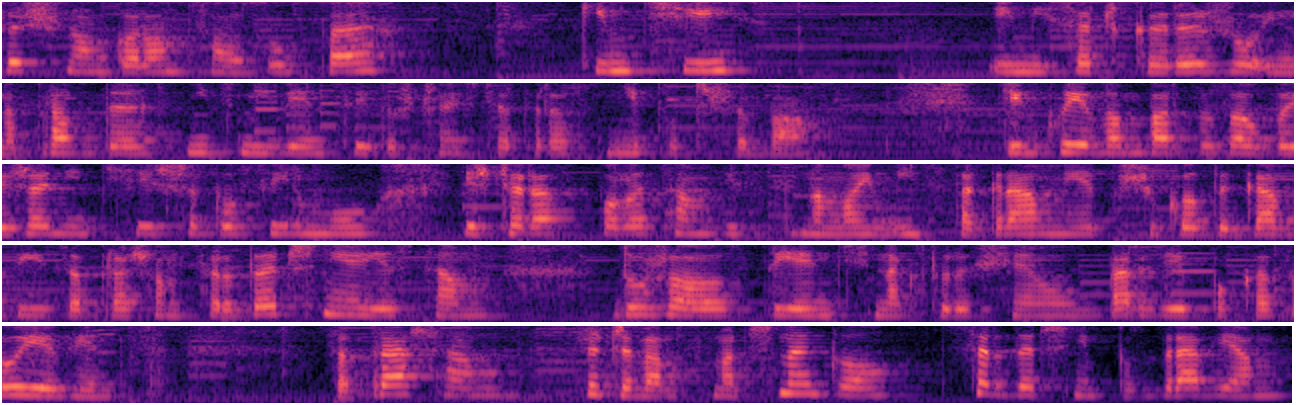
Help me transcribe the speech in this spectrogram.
Pyszną, gorącą zupę, kimchi i miseczkę ryżu i naprawdę nic mi więcej do szczęścia teraz nie potrzeba. Dziękuję Wam bardzo za obejrzenie dzisiejszego filmu. Jeszcze raz polecam wizytę na moim Instagramie Przygody Gabi. Zapraszam serdecznie. Jest tam dużo zdjęć, na których się bardziej pokazuję, więc zapraszam. Życzę Wam smacznego, serdecznie pozdrawiam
